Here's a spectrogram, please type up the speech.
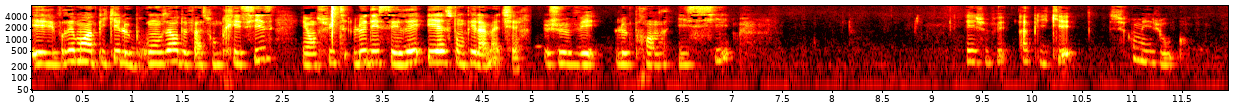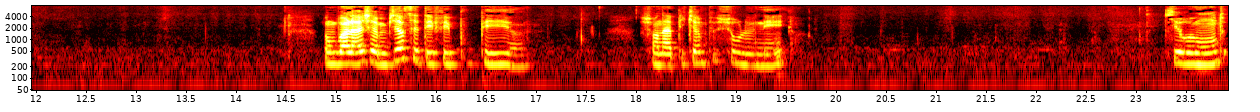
et vraiment appliquer le bronzer de façon précise et ensuite le desserrer et estomper la matière. Je vais le prendre ici et je vais appliquer sur mes joues. Donc voilà j'aime bien cet effet poupée. Euh. J'en applique un peu sur le nez. Qui remonte.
